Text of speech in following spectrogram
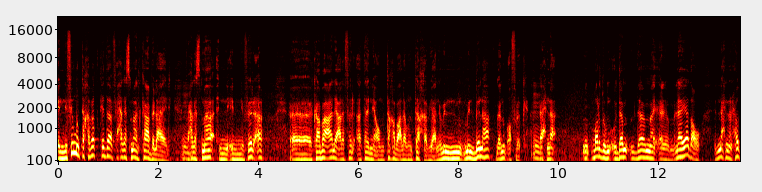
إن في منتخبات كده في حاجة اسمها الكعب العالي. في حاجة اسمها ان إن فرقة آه كعب عالي على فرقة تانية أو منتخب على منتخب. يعني من من بينها جنوب أفريقيا. إحنا برضو وده ده ما لا يدعو إن إحنا نحط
